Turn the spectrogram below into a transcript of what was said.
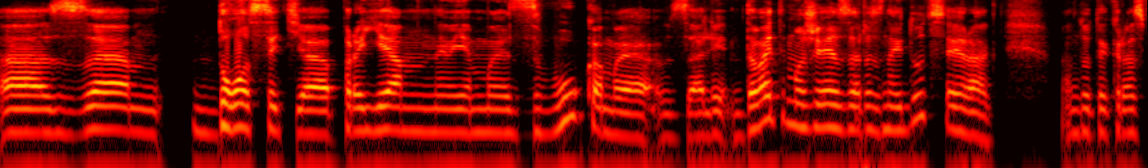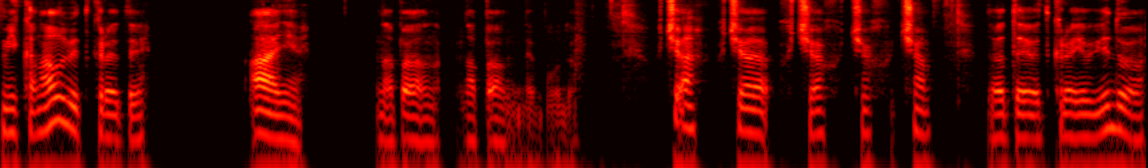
е, з досить е, приємними звуками взагалі. Давайте, може, я зараз знайду цей ракт. Тут якраз мій канал відкритий. А, ні. напевно, напевно, не буду. Хоча, хоча, хоча, хоча, хоча. Давайте я відкрию відео.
